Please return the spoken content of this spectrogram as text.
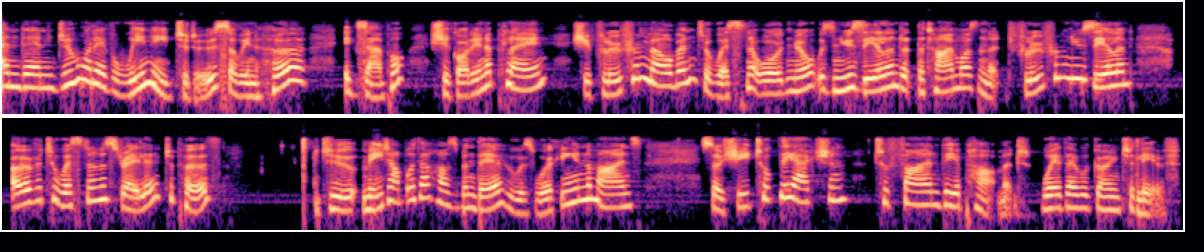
and then do whatever we need to do. So in her example, she got in a plane, she flew from Melbourne to Western, or no, it was New Zealand at the time, wasn't it? Flew from New Zealand over to Western Australia, to Perth, to meet up with her husband there who was working in the mines. So she took the action to find the apartment where they were going to live.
